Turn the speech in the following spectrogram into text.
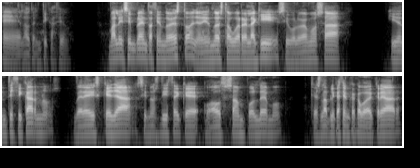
eh, la autenticación. ¿Vale? Y simplemente haciendo esto, añadiendo esta URL aquí, si volvemos a identificarnos, veréis que ya si nos dice que OAuth Sample Demo, que es la aplicación que acabo de crear,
